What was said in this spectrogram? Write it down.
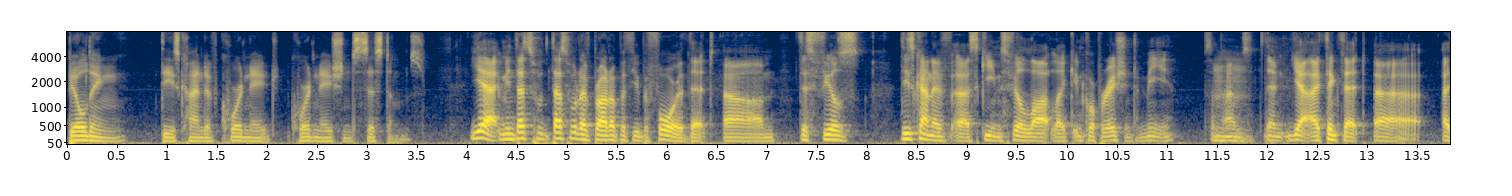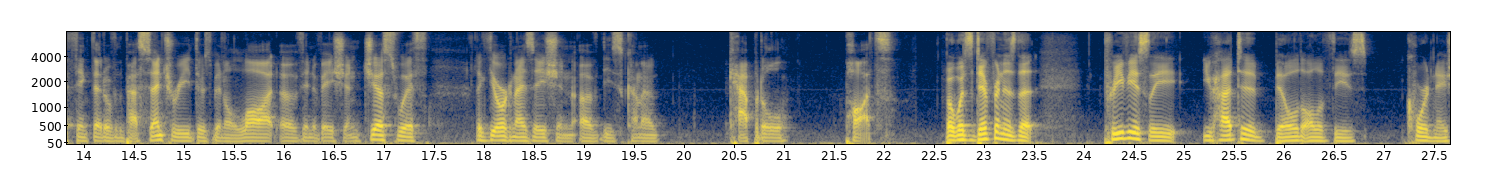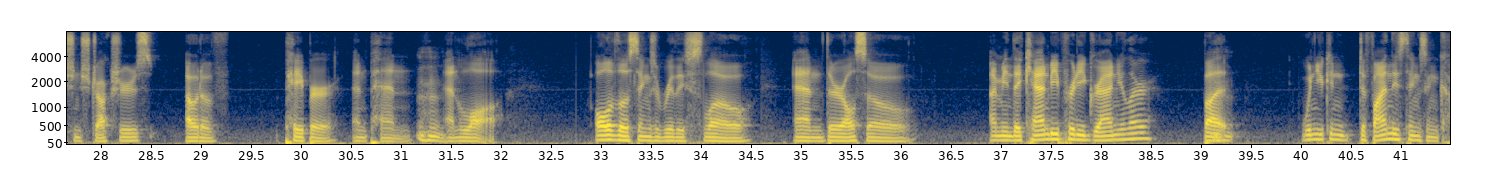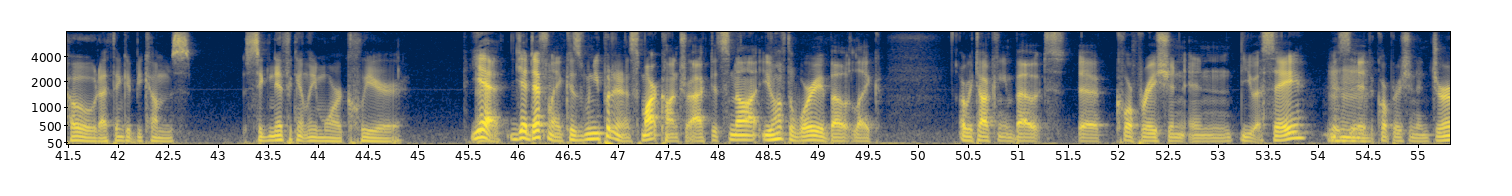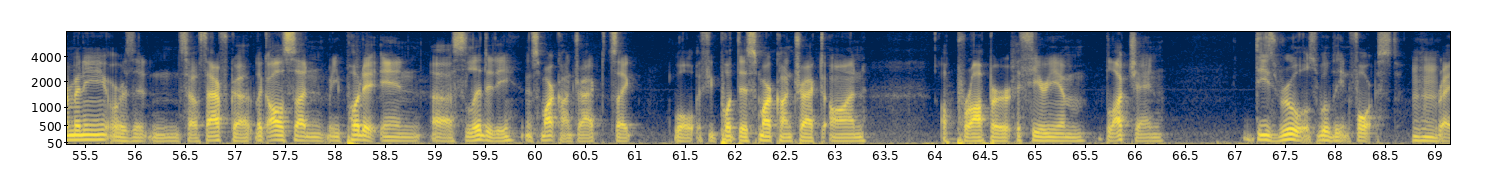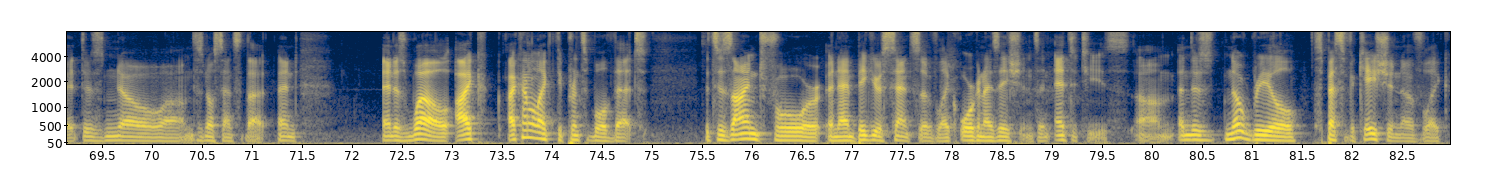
building these kind of coordinate coordination systems. Yeah, I mean that's what that's what I've brought up with you before. That um, this feels these kind of uh, schemes feel a lot like incorporation to me sometimes. And yeah, I think that uh, I think that over the past century, there's been a lot of innovation just with like the organization of these kind of capital pots. But what's different is that previously you had to build all of these coordination structures out of paper and pen Mhm. and law. All of those things are really slow and they're also I mean they can be pretty granular, but Mhm. When you can define these things in code, I think it becomes significantly more clear. Yeah, yeah, definitely. Because when you put it in a smart contract, it's not you don't have to worry about like, are we talking about a corporation in the USA? Is Mhm. it a corporation in Germany or is it in South Africa? Like all of a sudden, when you put it in uh, Solidity in a smart contract, it's like, well, if you put this smart contract on a proper Ethereum blockchain, these rules will be enforced Mhm. right? There's no um, there's no sense of that. And and as well I I kind of like the principle that it's designed for an ambiguous sense of like organizations and entities um, and there's no real specification of like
